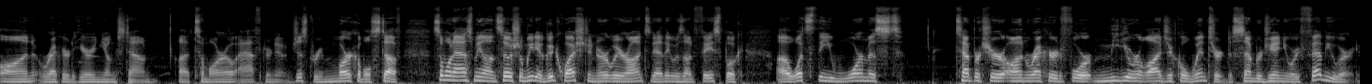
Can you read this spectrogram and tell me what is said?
on record here in Youngstown uh, tomorrow afternoon. Just remarkable stuff. Someone asked me on social media, a good question earlier on today, I think it was on Facebook, uh, what's the warmest temperature on record for meteorological winter, December, January, February?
